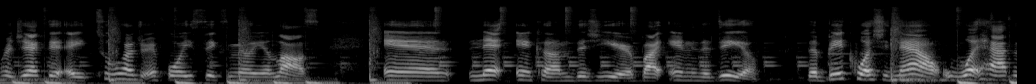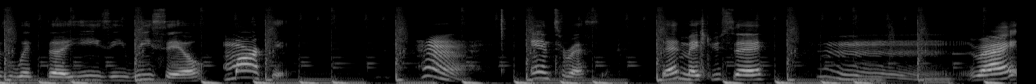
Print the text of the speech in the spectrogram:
projected a 246 million loss in net income this year by ending the deal the big question now what happens with the Yeezy resale market? Hmm, interesting. That makes you say, hmm, right?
